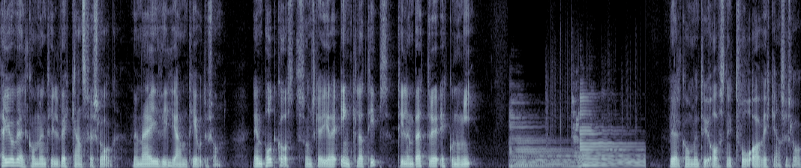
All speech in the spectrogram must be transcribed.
Hej och välkommen till veckans förslag med mig William Theodorsson. En podcast som ska ge dig enkla tips till en bättre ekonomi. Välkommen till avsnitt två av veckans förslag.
